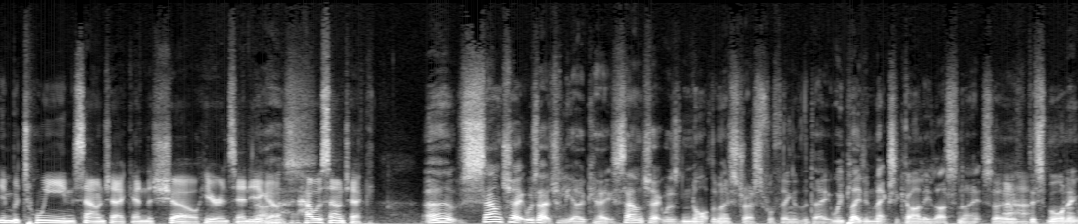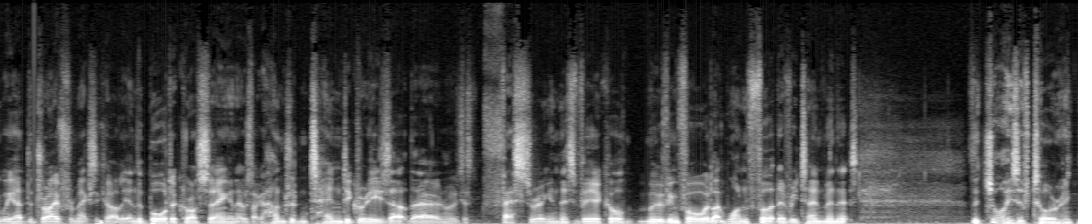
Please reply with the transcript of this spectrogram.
in between sound check and the show here in San Diego. Nice. How was sound check? Uh, soundcheck was actually okay. Soundcheck was not the most stressful thing of the day. We played in Mexicali last night, so Ah. this morning we had the drive from Mexicali and the border crossing, and it was like 110 degrees out there, and we were just festering in this vehicle, moving forward like one foot every 10 minutes. The joys of touring.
